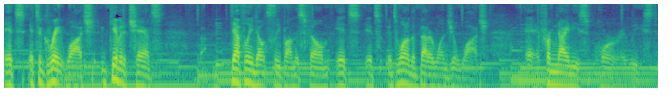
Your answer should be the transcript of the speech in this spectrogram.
It's it's a great watch. Give it a chance definitely don't sleep on this film. It's it's it's one of the better ones you'll watch eh, from '90s horror, at least.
